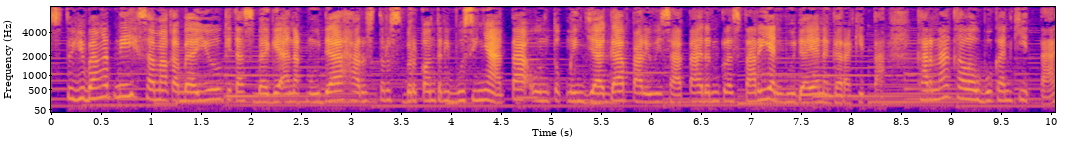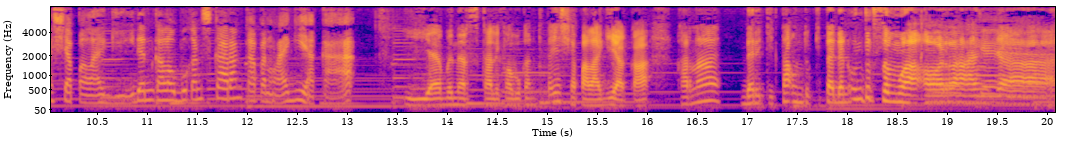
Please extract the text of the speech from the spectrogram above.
Setuju banget nih sama Kak Bayu, kita sebagai anak muda harus terus berkontribusi nyata untuk menjaga pariwisata dan pelestarian budaya negara kita. Karena kalau bukan kita, siapa lagi? Dan kalau bukan sekarang, kapan lagi ya Kak? Iya benar sekali kalau bukan kita ya siapa lagi ya kak Karena dari kita untuk kita dan untuk semua orang Oke. kak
